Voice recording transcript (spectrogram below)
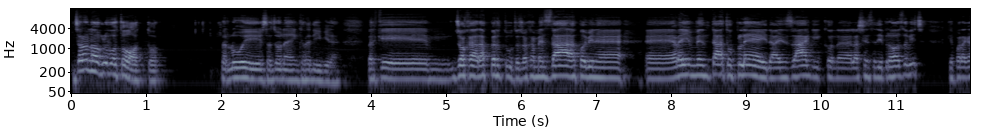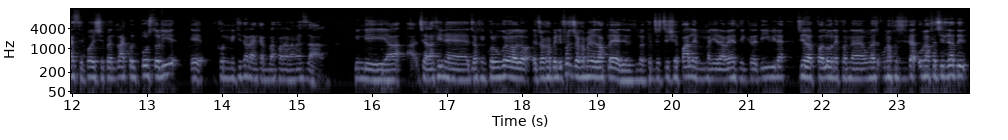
Gianonoglu voto 8. Per lui stagione incredibile, perché mh, gioca dappertutto, gioca a mezz'ala, poi viene eh, reinventato play da Inzaghi con eh, l'assenza di Brozovic che poi ragazzi poi si prenderà quel posto lì e con Mkhitaryan anche andrà a fare la mezzala. Quindi cioè, alla fine gioca in qualunque ruolo e gioca bene, forse gioca meglio da play addirittura che gestisce palle in maniera veramente incredibile gira il pallone con una, una facilità, una facilità di,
